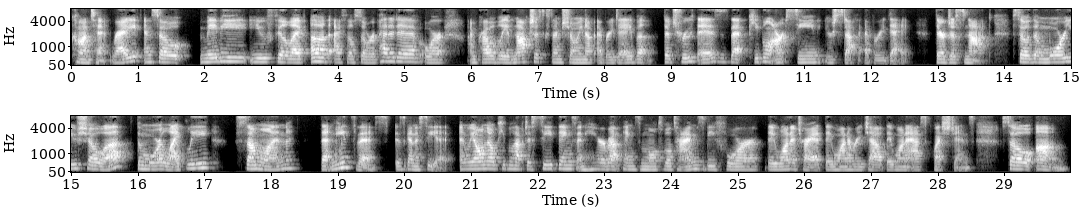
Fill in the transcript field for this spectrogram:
content, right? And so maybe you feel like, oh, I feel so repetitive, or I'm probably obnoxious because I'm showing up every day. But the truth is, is that people aren't seeing your stuff every day. They're just not. So the more you show up, the more likely someone that needs this is going to see it. And we all know people have to see things and hear about things multiple times before they want to try it. They want to reach out, they want to ask questions. So, um,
